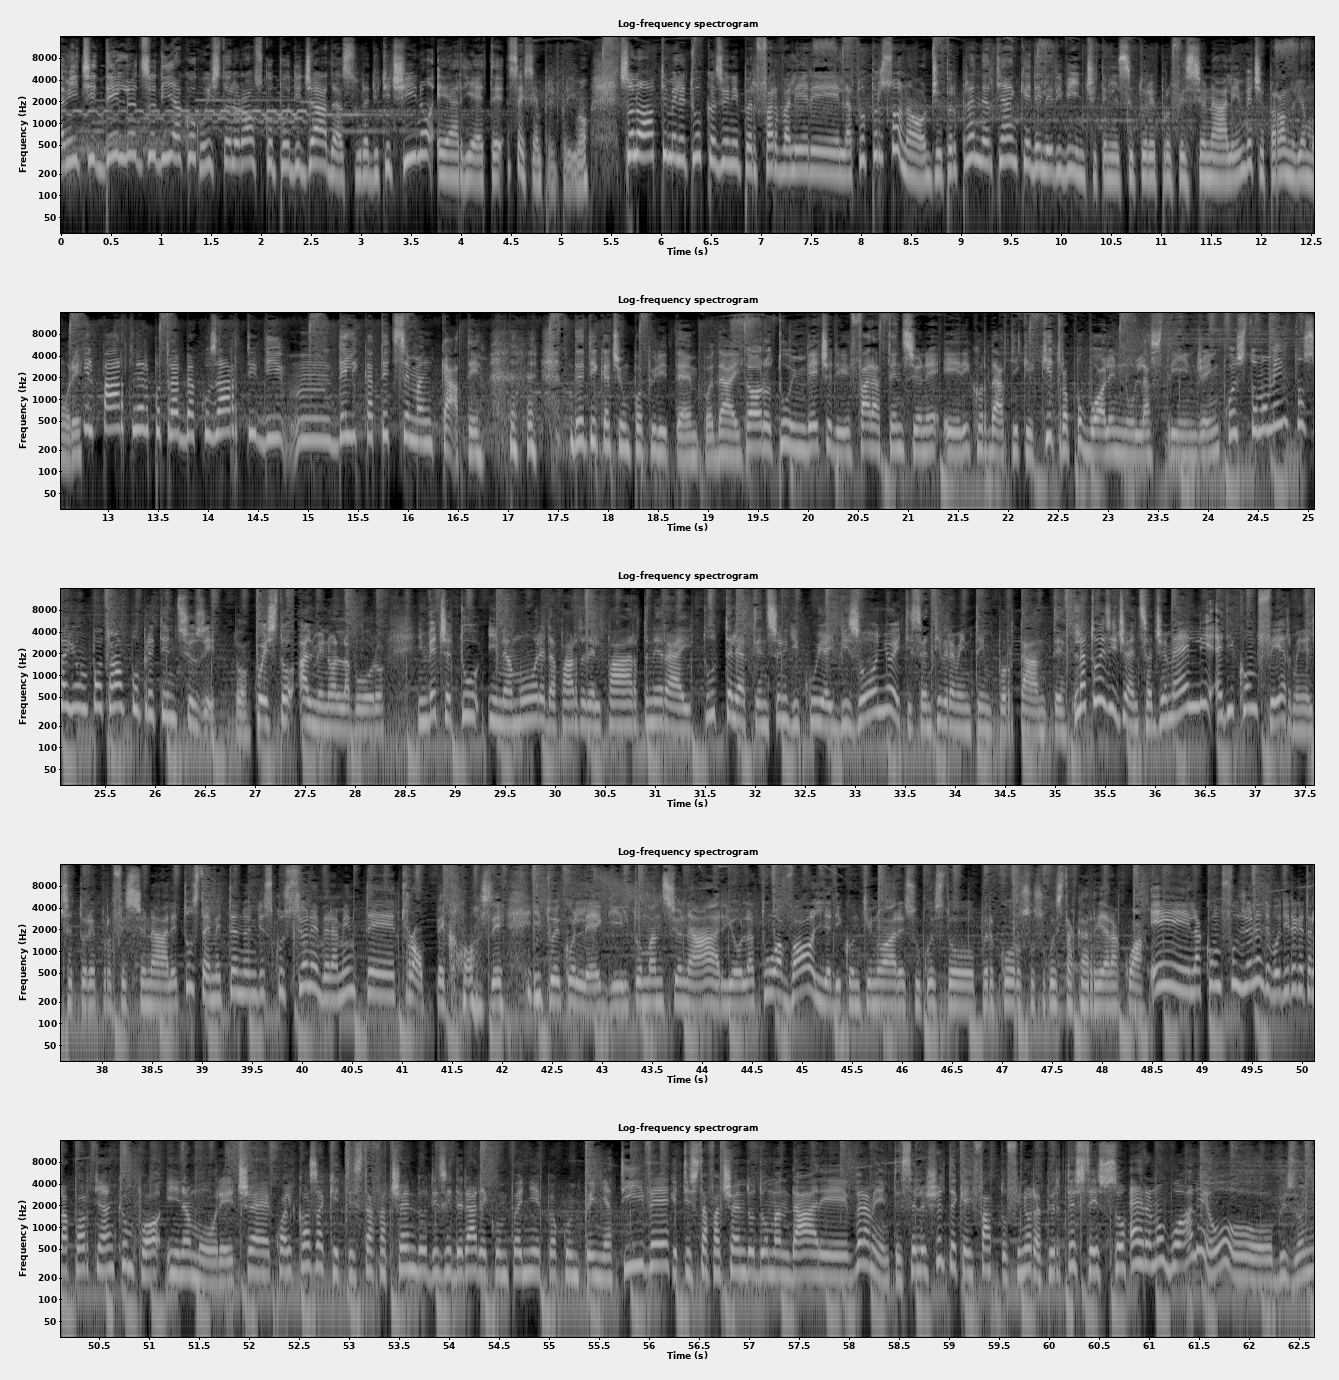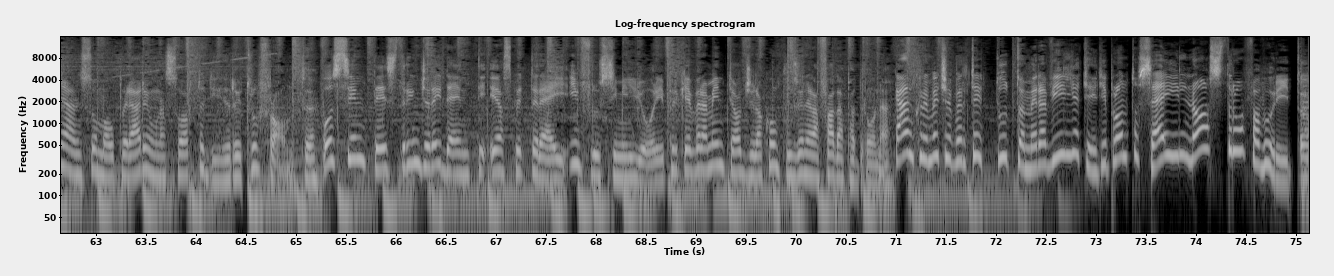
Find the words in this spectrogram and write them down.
Amici dello Zodiaco, questo è l'oroscopo di Giada su Radio Ticino e Ariete, sei sempre il primo. Sono ottime le tue occasioni per far valere la tua persona oggi, per prenderti anche delle rivincite nel settore professionale. Invece, parlando di amore, il partner potrebbe accusarti di mm, delicatezze mancate. Dedicaci un po' più di tempo, dai. Toro, tu invece devi fare attenzione e ricordarti che chi troppo vuole nulla stringe. In questo momento sei un po' troppo pretenziosetto. Questo almeno al lavoro. Invece tu in amore da parte del partner, hai tutte le attenzioni di cui hai bisogno e ti senti veramente importante. La tua esigenza gemelli è di confermi nel settore professionale. Tu stai mettendo in discussione veramente troppe cose. I tuoi colleghi, il tuo mansionario, la tua voglia di continuare su questo percorso, su questa carriera qua. E la confusione devo dire che te la porti anche un po' in amore. C'è qualcosa che ti sta facendo desiderare compagnie poco impegnative, che ti sta facendo domandare veramente se le scelte che hai fatto finora per te stesso erano buone o bisogna insomma operare una sorta di retrofront. Fossi in te stringere i denti e aspetterei influssi migliori perché veramente oggi la confusione la fa da padrona. Cancro invece per te tutto a meraviglia, tieniti pronto, sei il nostro favorito.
